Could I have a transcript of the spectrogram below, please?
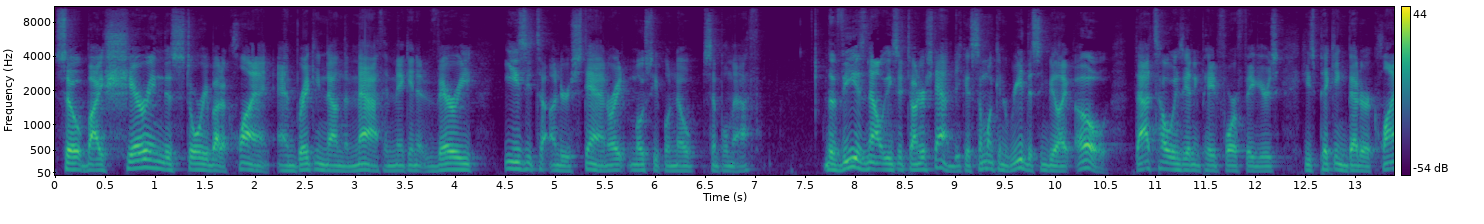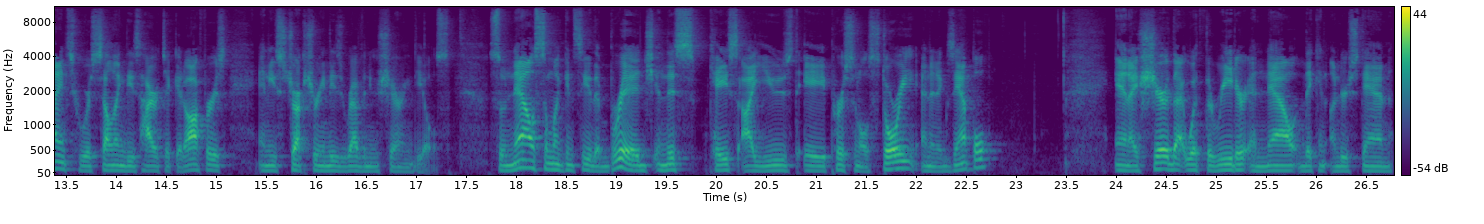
So by sharing this story about a client and breaking down the math and making it very easy to understand, right? Most people know simple math the V is now easy to understand because someone can read this and be like, oh, that's how he's getting paid four figures. He's picking better clients who are selling these higher ticket offers and he's structuring these revenue sharing deals. So now someone can see the bridge. In this case, I used a personal story and an example. And I shared that with the reader, and now they can understand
